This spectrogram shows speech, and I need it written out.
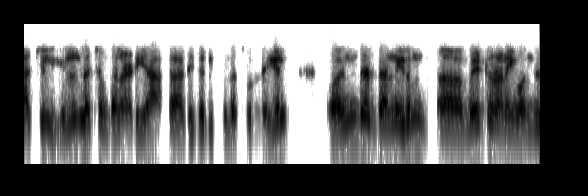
ஆற்றில் ஏழு லட்சம் கனடியாக அதிகரித்துள்ள சூழ்நிலையில் எந்த தண்ணீரும் மேட்டூர் அணை வந்து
